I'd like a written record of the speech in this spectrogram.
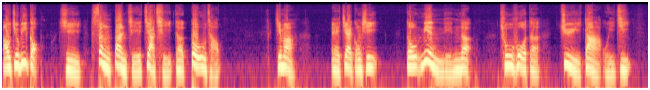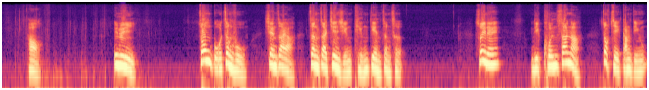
欧洲、美国是圣诞节假期的购物潮，今嘛诶，这些公司都面临了出货的巨大危机，好。因为中国政府现在啊正在进行停电政策，所以呢，你昆山啊，作这工厂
